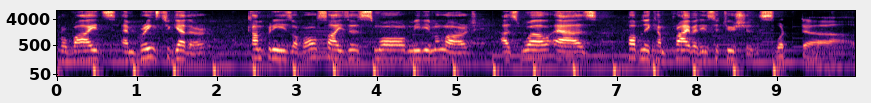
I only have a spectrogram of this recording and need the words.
provides and brings together companies of all sizes, small, medium, and large, as well as public and private institutions. What uh,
